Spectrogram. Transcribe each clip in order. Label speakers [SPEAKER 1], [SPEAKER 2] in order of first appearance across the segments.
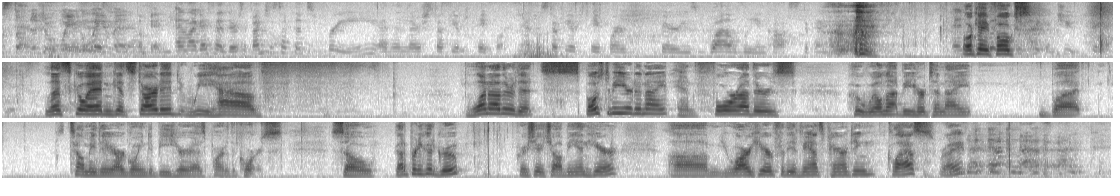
[SPEAKER 1] just started to wait, wait a minute. Okay.
[SPEAKER 2] And like I said, there's a bunch of stuff that's free, and then there's stuff you have to pay for. And the stuff you have to pay for varies wildly in cost depending on. And
[SPEAKER 3] Okay,
[SPEAKER 2] you can
[SPEAKER 3] folks.
[SPEAKER 2] pick and choose, pick and.
[SPEAKER 3] Let's go ahead and get started. We have one other that's supposed to be here tonight and four others who will not be here tonight, but tell me they are going to be here as part of the course. So, got a pretty good group. Appreciate y'all being here. Um, you are here for the advanced parenting class, right? That's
